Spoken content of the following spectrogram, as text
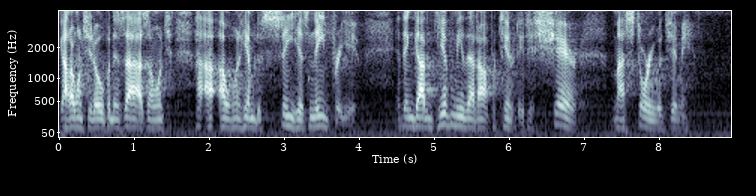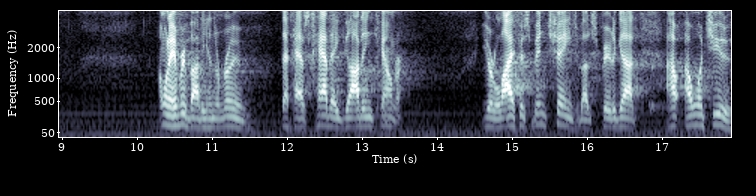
God, I want you to open his eyes. I want, you, I, I want him to see his need for you. And then, God, give me that opportunity to share my story with Jimmy. I want everybody in the room that has had a God encounter, your life has been changed by the Spirit of God. I, I want you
